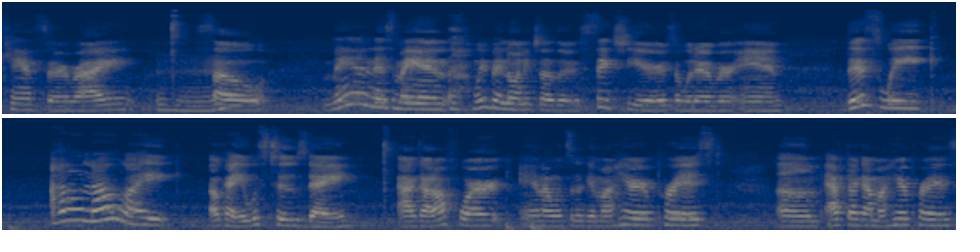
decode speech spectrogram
cancer, right? Mm-hmm. So, me and this man, we've been knowing each other six years or whatever. And this week, I don't know, like, okay, it was Tuesday. I got off work and I went to go get my hair pressed. Um, after I got my hair pressed,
